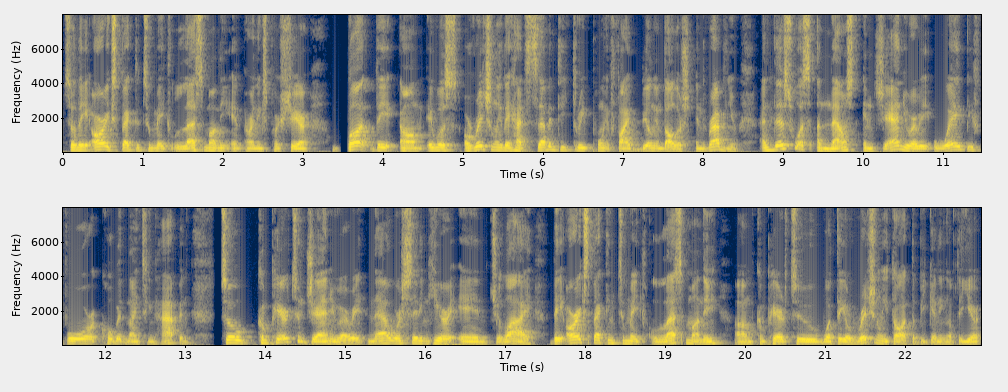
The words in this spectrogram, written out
So they are expected to make less money in earnings per share, but they um it was originally they had 73.5 billion dollars in revenue. And this was announced in January way before COVID-19 happened. So compared to January, now we're sitting here in July. They are expecting to make less money um, compared to what they originally thought at the beginning of the year,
